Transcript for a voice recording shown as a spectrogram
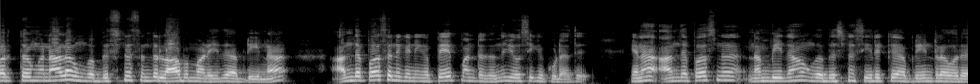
ஒருத்தவங்கனால உங்க பிஸ்னஸ் வந்து லாபம் அடையுது அப்படின்னா அந்த பர்சனுக்கு நீங்க பே பண்றது வந்து யோசிக்க கூடாது. ஏன்னா அந்த பர்சனை நம்பி தான் உங்க பிஸ்னஸ் இருக்கு அப்படின்ற ஒரு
